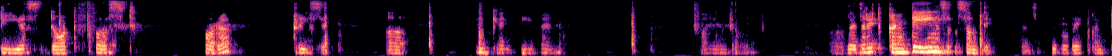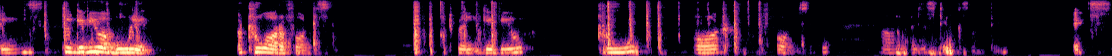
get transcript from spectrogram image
ts dot first for a tree set. Uh, you can even find out uh, whether it contains something. I'll just give away contains. It will give you a boolean, a true or a false. It will give you true or false. Okay? Um, I'll just take something. X.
